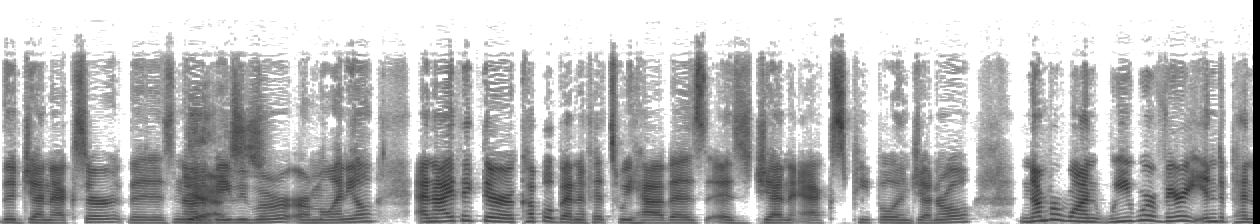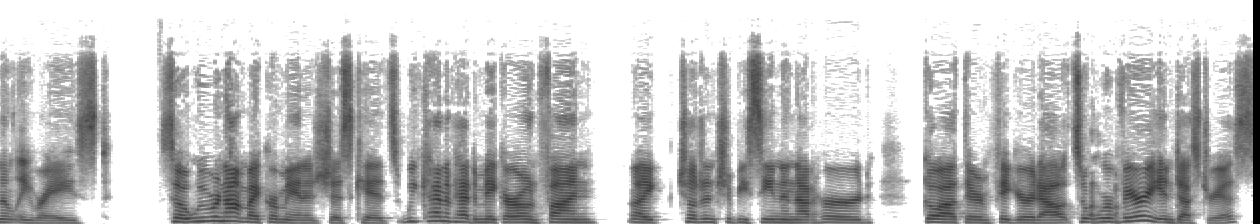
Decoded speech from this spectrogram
The Gen Xer that is not yes. a baby boomer or a millennial, and I think there are a couple benefits we have as as Gen X people in general. Number one, we were very independently raised, so we were not micromanaged as kids. We kind of had to make our own fun. Like children should be seen and not heard. Go out there and figure it out. So we're very industrious.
